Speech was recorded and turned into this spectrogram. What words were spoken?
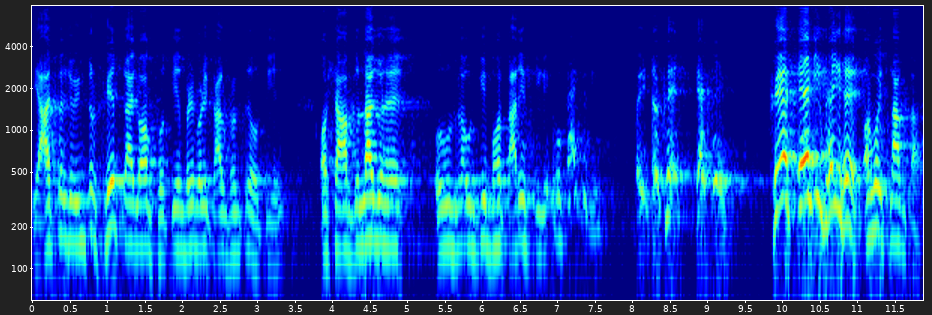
ये आजकल जो इंटरफेस डायलॉग्स होती है बड़ी बड़ी कॉन्फ्रेंसें होती है और शाह अब्दुल्ला जो है उनका उनकी बहुत तारीफ़ की गई। वो क्या करिए? तो इंटरफेस कैसे? फेस एक ही सही है और वो इस्लाम का है।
